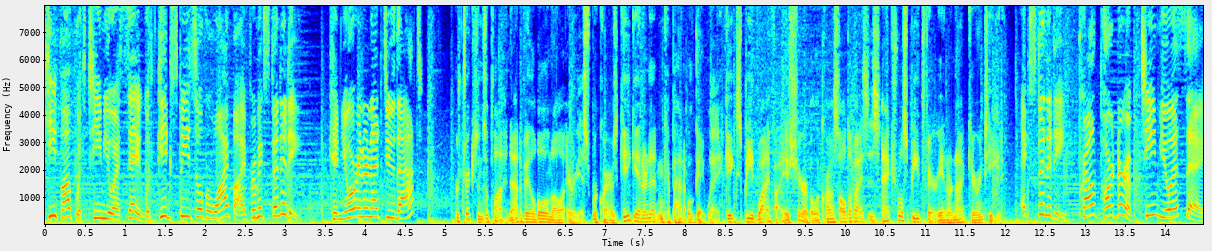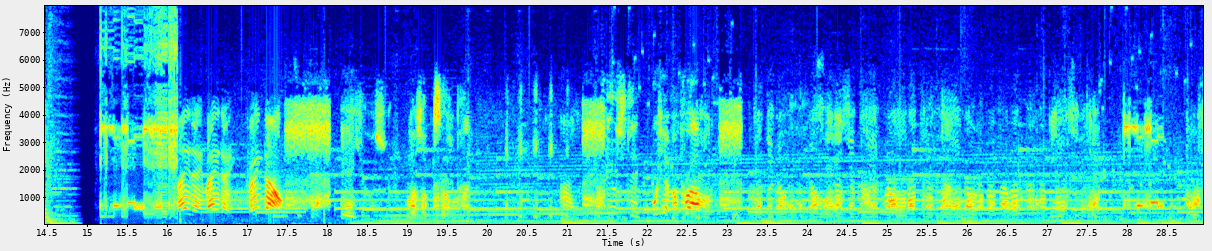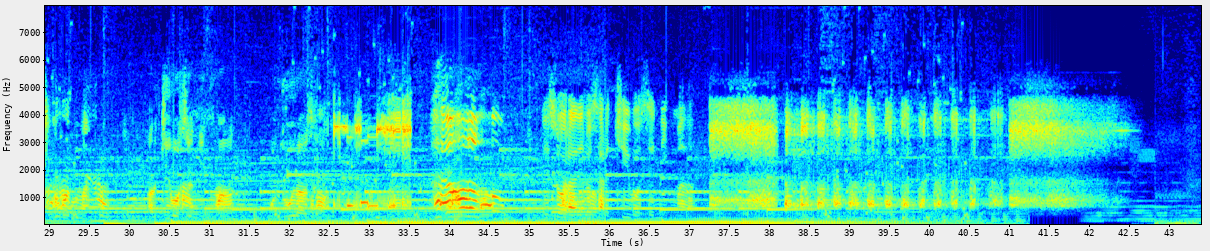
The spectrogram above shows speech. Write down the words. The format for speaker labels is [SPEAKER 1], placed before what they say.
[SPEAKER 1] Keep up with Team USA with gig speeds over Wi Fi from Xfinity. Can your internet do that?
[SPEAKER 2] Restrictions apply. Not available in all areas. Requires gig internet and compatible gateway. Gig speed Wi-Fi is shareable across all devices. Actual speeds vary and are not guaranteed.
[SPEAKER 1] Xfinity, proud partner of Team USA.
[SPEAKER 3] Mayday, mayday, going down.
[SPEAKER 4] Ellos nos observan.
[SPEAKER 3] Houston, we have a problem.
[SPEAKER 4] Archivos Enigma, Honduras.
[SPEAKER 5] Es hora de los archivos Enigma.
